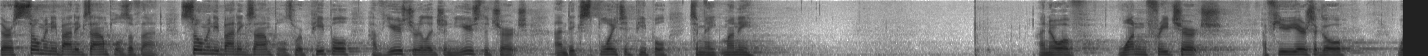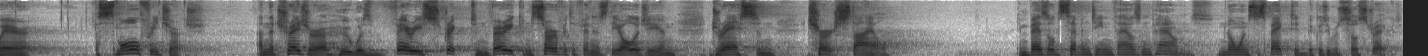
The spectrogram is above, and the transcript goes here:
There are so many bad examples of that. So many bad examples where people have used religion, used the church, and exploited people to make money. I know of one free church a few years ago where a small free church And the treasurer, who was very strict and very conservative in his theology and dress and church style, embezzled £17,000. No one suspected because he was so strict.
